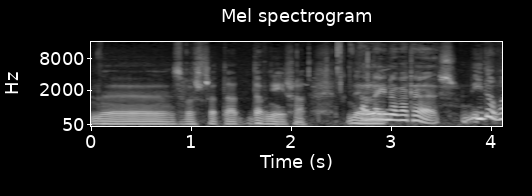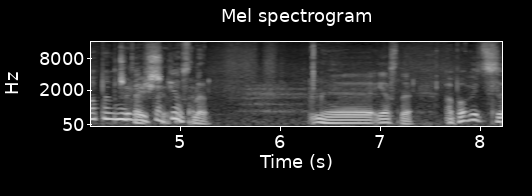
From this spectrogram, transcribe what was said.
E, zwłaszcza ta dawniejsza. E, Ale i nowa też. I nowa pewnie Oczywiście, też, tak, jasne. E, jasne. A powiedz e,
